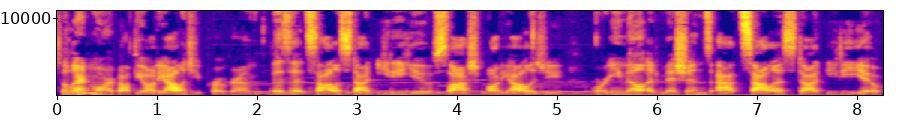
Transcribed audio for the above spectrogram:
To learn more about the audiology program, visit salus.edu slash audiology or email admissions at salus.edu.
